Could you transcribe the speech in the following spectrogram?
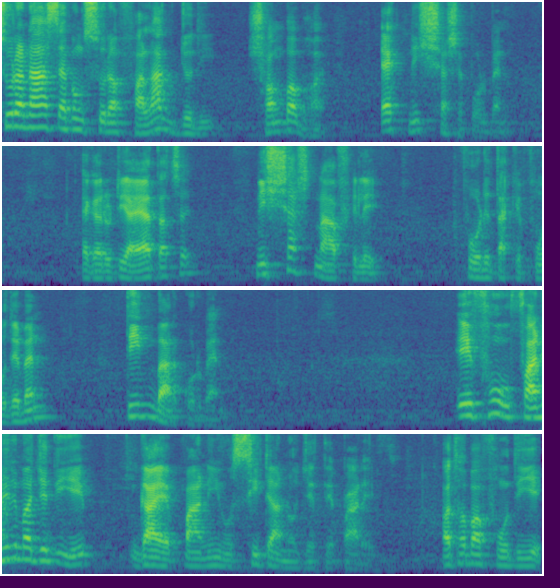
সুরা নাস এবং সুরা ফালাক যদি সম্ভব হয়, এক নিঃশ্বাসে পড়বেন। এগারোটি আয়াত আছে, নিঃশ্বাস না ফেলে ফোড়ে তাকে ফোঁ দেবেন, তিনবার করবেন। এ ফু পানির মাঝে দিয়ে গায়ে পানিও ছিটানো যেতে পারে। অথবা ফু দিয়ে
